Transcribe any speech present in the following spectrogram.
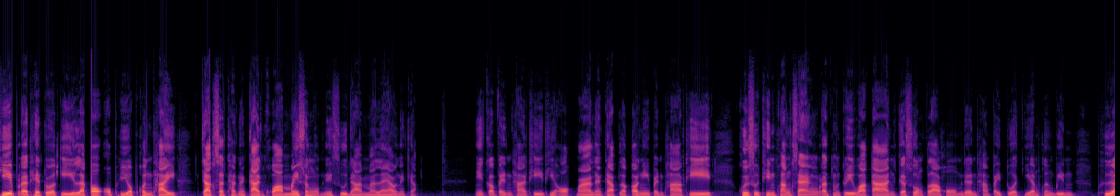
ที่ประเทศตุรกี และก็อพยพคนไทย จากสถานการณ์ความไม่สงบในซูดานมาแล้วนะครับ นี่ก็เป็นท่าทีที่ออกมานะครับ แล้วก็นี่เป็นภาพที่คุณสุทินคลังแสงรัฐมนตรีว่าการกระทรวงกลาโหมเดินทางไปตรวจเยี่ยมเครื่องบิน เพื่อ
